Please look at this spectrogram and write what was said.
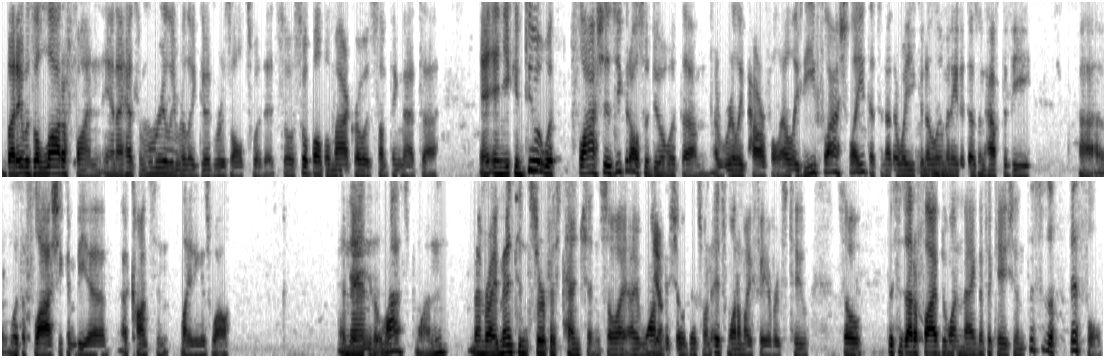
but it was a lot of fun, and I had some really really good results with it. So soap bubble macro is something that. Uh, and, and, you can do it with flashes. You could also do it with um, a really powerful LED flashlight. That's another way you can mm-hmm. illuminate. It doesn't have to be uh, with a flash. It can be a, a constant lighting as well. And then the last one, remember I mentioned surface tension. So I, I wanted yep. to show this one. It's one of my favorites too. So this is at a five to one magnification. This is a thistle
